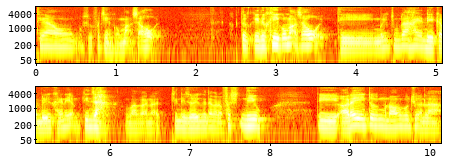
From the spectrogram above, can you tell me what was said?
theo sự phát triển của mạng xã hội từ kể từ khi có mạng xã hội thì mới chúng ta hay đề cập đến khái niệm tin giả và gọi là trên thế giới người ta gọi là fake news thì ở đây tôi muốn nói một câu chuyện là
